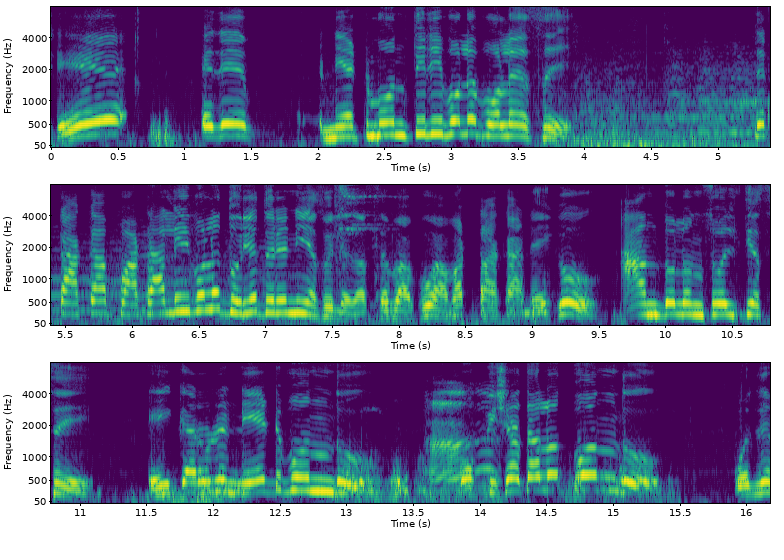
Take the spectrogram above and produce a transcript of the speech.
সে এই যে নেট মন্ত্রী বলে বলেছে, যে টাকা পাঠালি বলে ধরে ধরে নিয়ে চলে যাচ্ছে বাবু আমার টাকা নেই গো। আন্দোলন চলতেছে, এই কারণে নেট বন্ধ, অফিস আদালত বন্ধ, ও যে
